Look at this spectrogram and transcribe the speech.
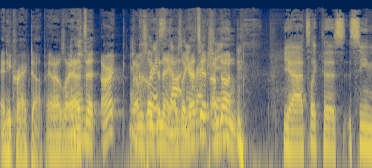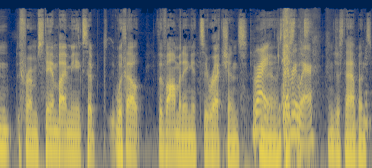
and he cracked up, and I was like, And "That's then- it, all right." and That was like the name. I was like, an "That's it, I'm done." Yeah, it's like the scene from Stand By Me, except without the vomiting. It's erections. Right, You know, just everywhere. It just happens.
